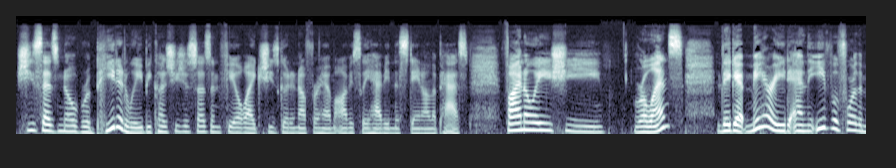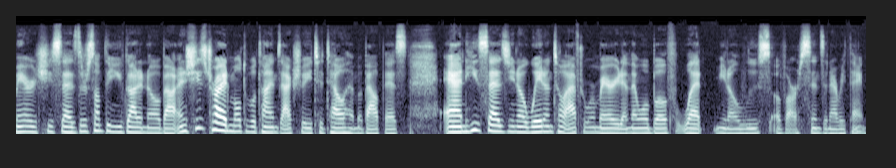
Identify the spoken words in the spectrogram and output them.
she says no repeatedly because she just doesn't feel like she's good enough for him, obviously having the stain on the past. Finally, she relents. They get married, and the eve before the marriage, she says, There's something you've got to know about. And she's tried multiple times actually to tell him about this. And he says, You know, wait until after we're married, and then we'll both let, you know, loose of our sins and everything.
